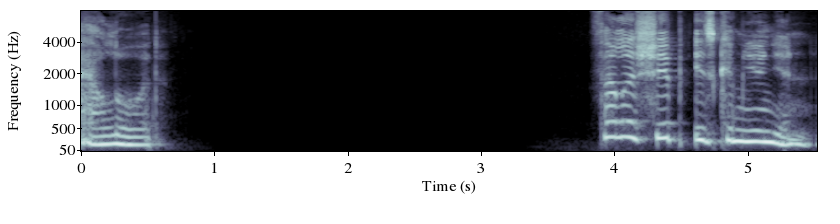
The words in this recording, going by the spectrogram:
our Lord. Fellowship is communion,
